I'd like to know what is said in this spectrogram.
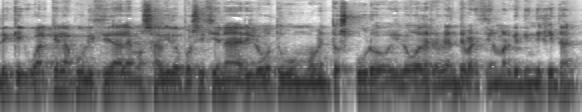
de que igual que la publicidad la hemos sabido posicionar y luego tuvo un momento oscuro y luego de repente apareció el marketing digital,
